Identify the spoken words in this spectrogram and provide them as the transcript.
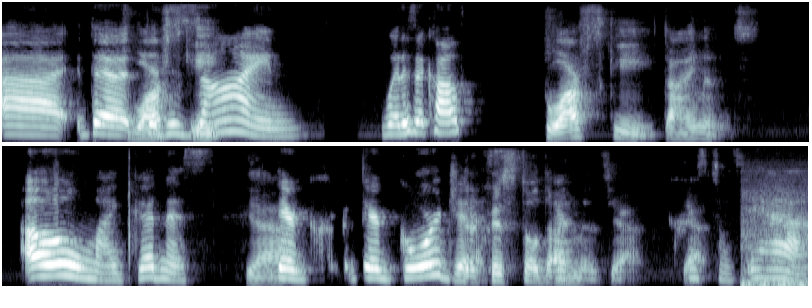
uh, the the design. What is it called? Swarovski diamonds. Oh my goodness. Yeah. They're they're gorgeous. They're crystal diamonds, they're, yeah. Crystals, yeah.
